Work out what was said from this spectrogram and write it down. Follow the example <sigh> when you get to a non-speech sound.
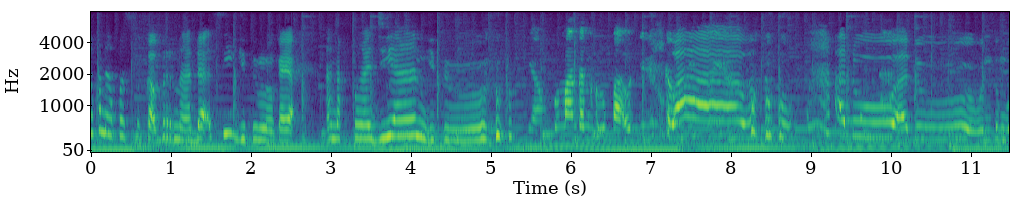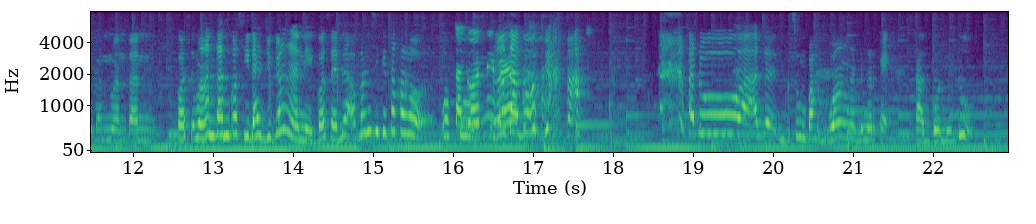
lu kenapa suka bernada sih gitu loh? Kayak anak pengajian gitu. Ya ampun mantan guru PAUD jadi suka begitu. Ya. wow aduh aduh. Untung bukan mantan kos mantan kosidah juga nggak nih? Kosida apaan sih kita kalau waktu Tagoni, Nah, tagoni. <laughs> aduh ada sumpah gua ngedenger kayak tagon itu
